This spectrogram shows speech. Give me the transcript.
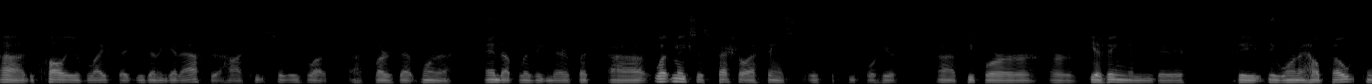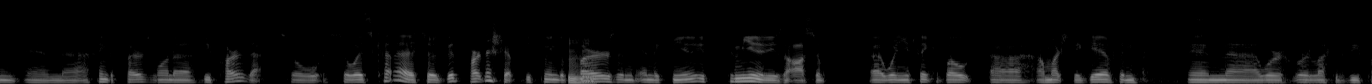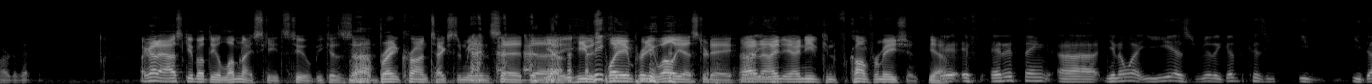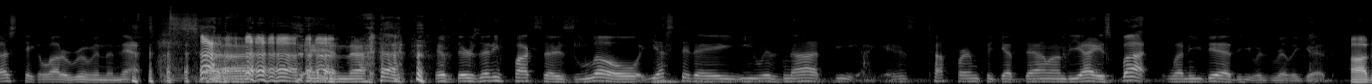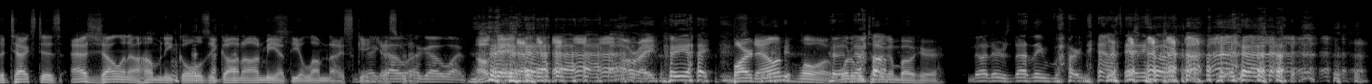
uh, the quality of life that you're going to get after hockey. So there's a lot of uh, players that want to end up living there. But uh, what makes it special, I think, is is the people here. Uh, people are are giving and they're they they want to help out and and uh, I think the players want to be part of that. So so it's kind of it's a good partnership between the Mhm. players and, and the community. Community is awesome uh, when you think about uh, how much they give and and uh, we're we're lucky to be part of it. I got to ask you about the alumni skates too, because uh, Uh-huh. Brent Krahn texted me and said uh, Yeah. he was playing pretty well yesterday, and I, I need conf- confirmation. Yeah. If anything, uh, you know what? He is really good because he, he he does take a lot of room in the net. Uh, and uh, if there's any pucks that is low, yesterday he was not. He, it was tough for him to get down on the ice, but when he did, he was really good. Uh, the text is Ask Gelinas how many goals he got on me at the alumni skate I got, yesterday. I got one. Okay. All right. Bar down? Whoa, what are we talking about here? No, there's nothing bar down anymore.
